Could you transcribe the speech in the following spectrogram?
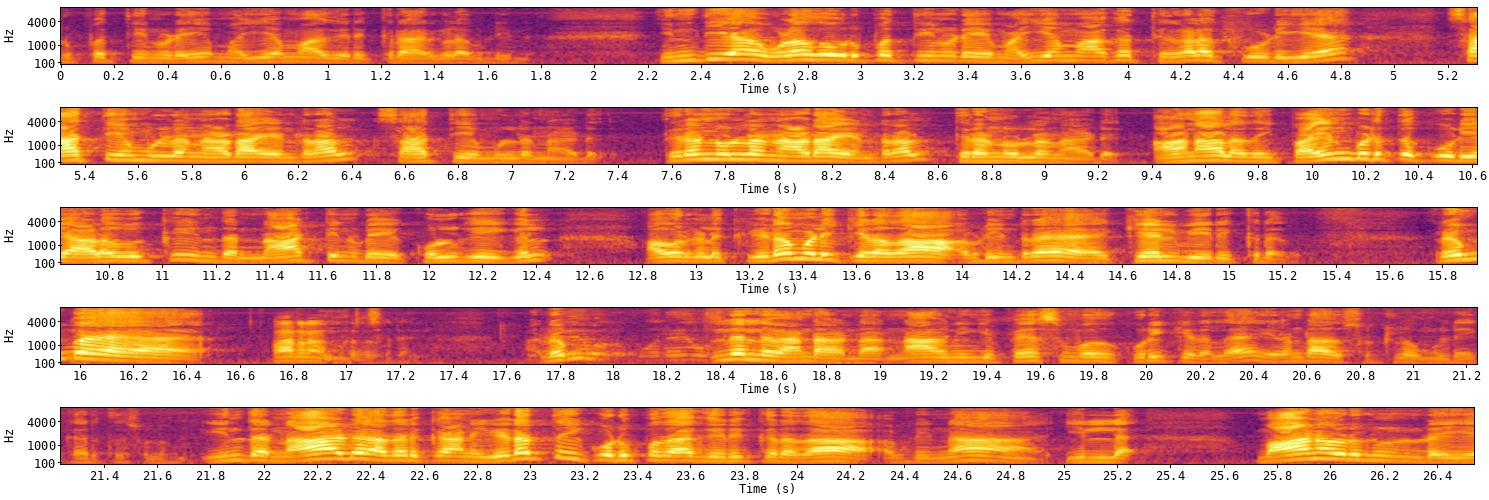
உற்பத்தியினுடைய மையமாக இருக்கிறார்கள்? அப்படின்னு. இந்தியா உலக உற்பத்தியினுடைய மையமாக திகழக்கூடிய சாத்தியமுள்ள நாடா என்றால் சாத்தியமுள்ள நாடு. திறனுள்ள நாடா என்றால் திறனுள்ள நாடு. ஆனால் அதை பயன்படுத்தக்கூடிய அளவுக்கு இந்த நாட்டினுடைய கொள்கைகள் அவர்களுக்கு இடமளிக்கிறதா அப்படின்ற கேள்வி இருக்கிறது. ரொம்ப வரேன் ரொம்ப இல்லை இல்லை வேண்டாம் வேண்டாம். நான் நீங்கள் பேசும்போது குறுக்கிடலை. இரண்டாவது சுற்றில் உங்களுடைய கருத்தை சொல்லுங்கள் இந்த நாடு அதற்கான இடத்தை கொடுப்பதாக இருக்கிறதா அப்படின்னா இல்லை. மாணவர்களுடைய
